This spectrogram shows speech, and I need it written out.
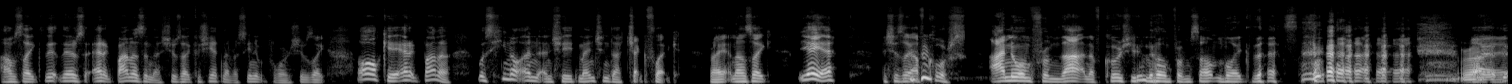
I was like, "There's Eric Bana's in this." She was like, "Cause she had never seen it before." And she was like, "Oh, okay, Eric Bana was he not in?" And she had mentioned a chick flick, right? And I was like, "Yeah, yeah." And she's like, "Of course." I know him from that, and of course you know him from something like this. Right. Uh,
